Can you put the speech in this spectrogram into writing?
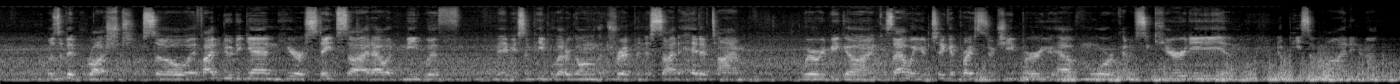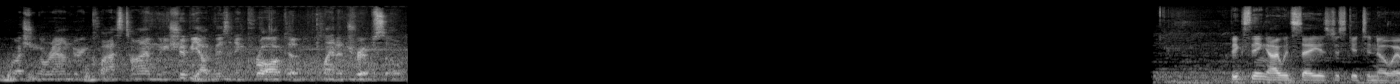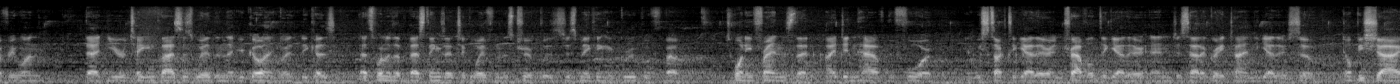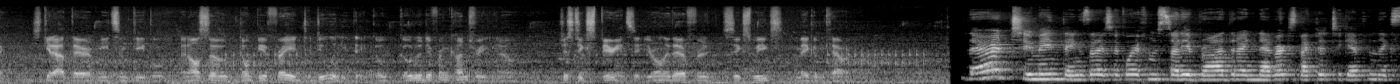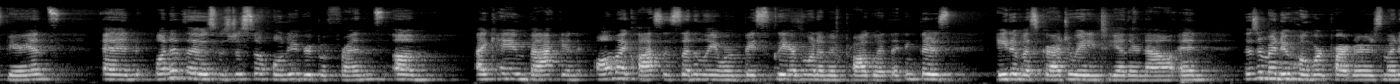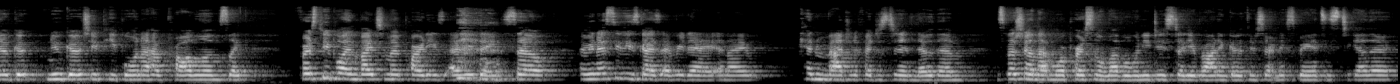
was a bit rushed. So if I would do it again here stateside, I would meet with maybe some people that are going on the trip and decide ahead of time where we'd be going, because that way your ticket prices are cheaper, you have more kind of security and you know, peace of mind, and you're not rushing around during class time when you should be out visiting Prague to plan a trip. So. Big thing I would say is just get to know everyone that you're taking classes with and that you're going with because that's one of the best things I took away from this trip was just making a group of about 20 friends that I didn't have before. And we stuck together and traveled together and just had a great time together. So don't be shy. Just get out there meet some people. And also don't be afraid to do anything go go to a different country you know. Just experience it. You're only there for six weeks. Make them count. There are two main things that I took away from study abroad that I never expected to get from the experience. And one of those was just a whole new group of friends. Um, I came back and all my classes suddenly were basically everyone I'm in Prague with. I think there's eight of us graduating together now. And those are my new homework partners, my new go- new go-to people when I have problems. Like first people I invite to my parties, everything. so, I mean, I see these guys every day and I can imagine if I just didn't know them especially on that more personal level when you do study abroad and go through certain experiences together.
